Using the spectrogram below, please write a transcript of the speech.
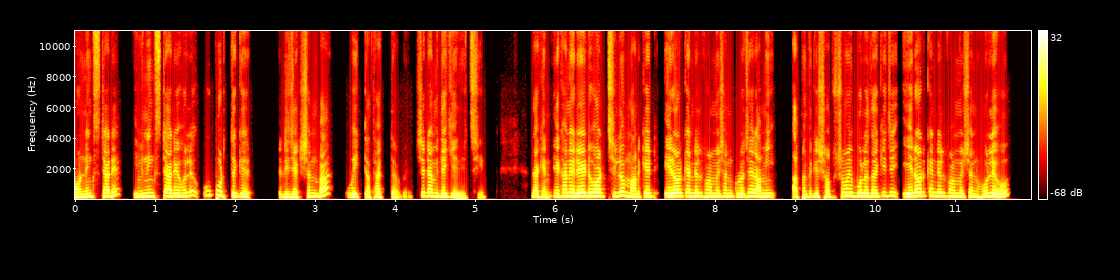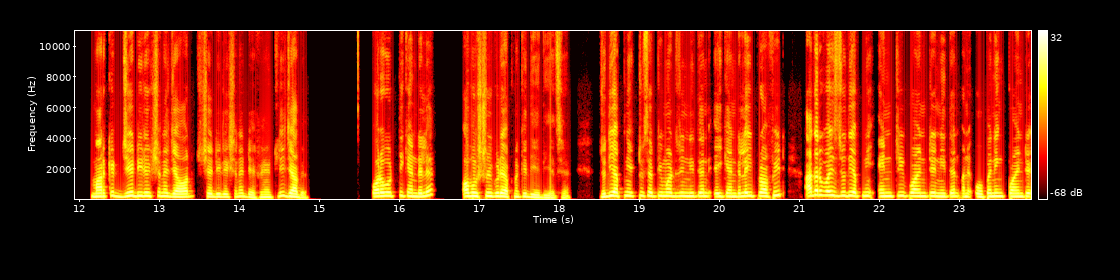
মর্নিং স্টারে, ইভিনিং স্টারে হলে উপর থেকে রিজেকশন বা উইকটা থাকতে হবে। সেটা আমি দেখিয়ে দিচ্ছি। দেখেন এখানে রেড হট ছিল মার্কেট এরর ক্যান্ডেল ফরমেশন করেছে। আমি আপনাদেরকে সবসময় বলে থাকি যে এরর ক্যান্ডেল ফরমেশন হলেও মার্কেট যে ডিরেকশন যাওয়ার সে ডিরেকশন ডেফিনেটলি যাবে। পরবর্তী ক্যান্ডেলে অবশ্যই করে আপনাকে দিয়ে দিয়েছে। যদি আপনি একটু সেফটি মার্জিন নিতেন এই ক্যান্ডেলেই প্রফিট। আদারওয়াইজ যদি আপনি এন্ট্রি পয়েন্টে নিতেন মানে ওপেনিং পয়েন্টে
